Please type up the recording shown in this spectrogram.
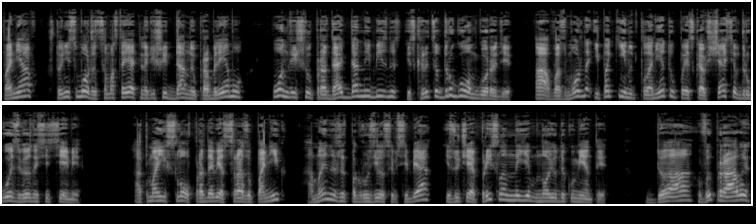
Поняв, что не сможет самостоятельно решить данную проблему, он решил продать данный бизнес и скрыться в другом городе, а, возможно, и покинуть планету, поискав счастья в другой звездной системе. От моих слов продавец сразу паник, а менеджер погрузился в себя, изучая присланные мною документы. Да, вы правы,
